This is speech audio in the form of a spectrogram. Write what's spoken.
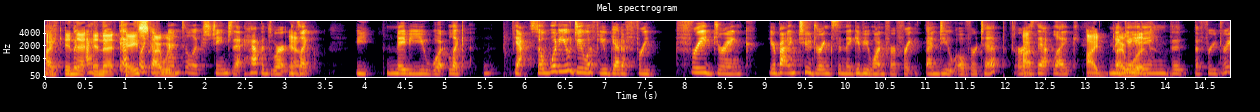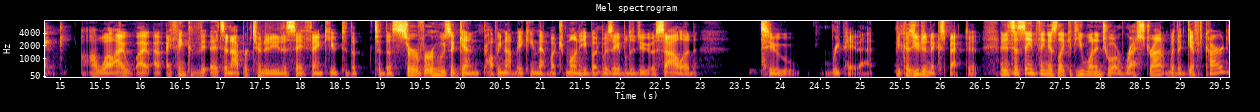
I- in that- I in that that's case, like a I would- mental exchange that happens where Yeah. it's like maybe you would like, yeah. So what do you do if you get a free free drink? You're buying two drinks and they give you one for free. Then do you overtip, or is I- that like I I negating the the free drink? Uh, well, I, I I think th- it's an opportunity to say thank you to the to the server, who's again probably not making that much money, but was able to do you a solid to repay that because you didn't expect it. And it's the same thing as like if you went into a restaurant with a gift card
